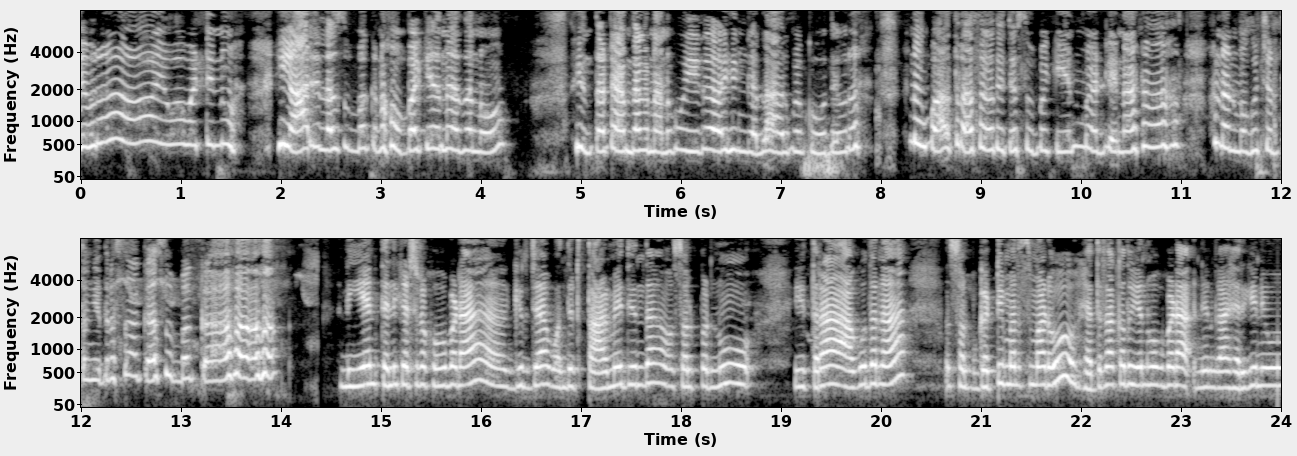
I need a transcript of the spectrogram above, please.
ದೇವ್ರ ಯಾರಿಲ್ಲ ಸುಬ್ಬಕ್ಕ ನಾ ಒಬ್ಬಾಕಿನ ಅದನು ಇಂಥ ಟೈಮ್ದಾಗ ನನಗೂ ಈಗ ಹಿಂಗೆಲ್ಲ ಆಗಬೇಕು, ದೇವ್ರ. ನಂಗೆ ಭಾಳ ತ್ರಾಸ ಆಗತೈತೆ ಸುಬ್ಬಕ್ಕೆ ಏನು ಮಾಡಲಿ ನಾನು? ನನ್ನ ಮಗು ಚಲ್ತಂಗಿದ್ರೆ ಸಾಕ ಸುಬ್ಬಕ್ಕ ನೀ ಏನು ತಲೆ ಕೆಡ್ಸೋಕೆ ಹೋಗ್ಬೇಡ, ಗಿರ್ಜಾ ಒಂದಿಟ್ಟು ತಾಳ್ಮೆದಿಂದ ಸ್ವಲ್ಪ ನೂ ಈ ಥರ ಆಗೋದನ್ನ ಸ್ವಲ್ಪ ಗಟ್ಟಿ ಮನಸ್ಸು ಮಾಡು. ಹೆದರಾಕೋದು ಏನು ಹೋಗಬೇಡ, ನಿನ್ಗೆ ಹೆರಿಗೆ ನೀವು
